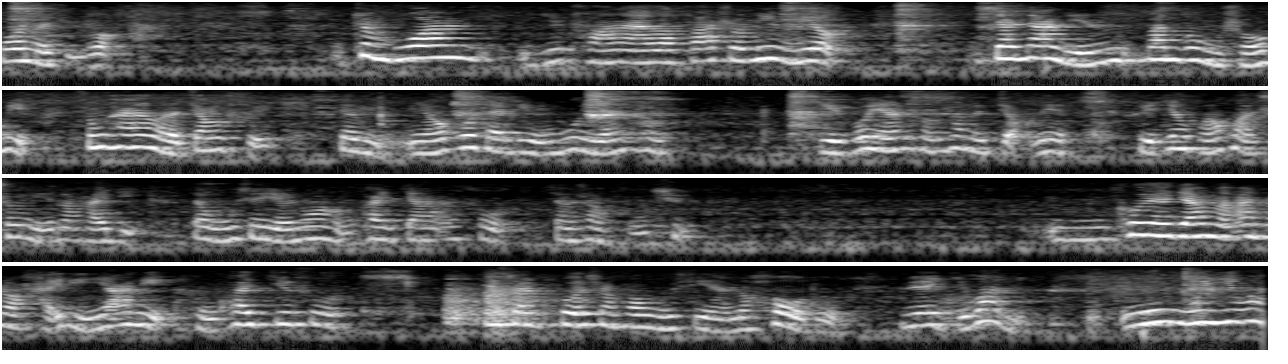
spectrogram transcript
光的形状。震波仪传来了发射命令。加加林扳动手柄，松开了将水箭瞄过在顶部岩层、底部岩层上的铰链，水箭缓缓升离了海底，在无形岩中很快加速向上浮去。嗯，科学家们按照海底压力，很快计数计算出了上方无形岩的厚度约一万米。无无意外，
